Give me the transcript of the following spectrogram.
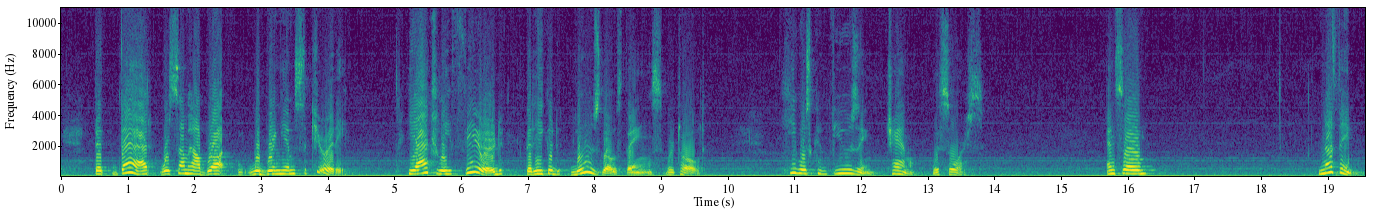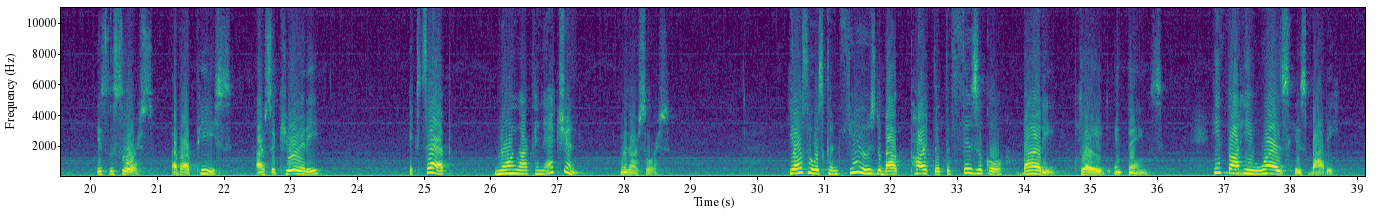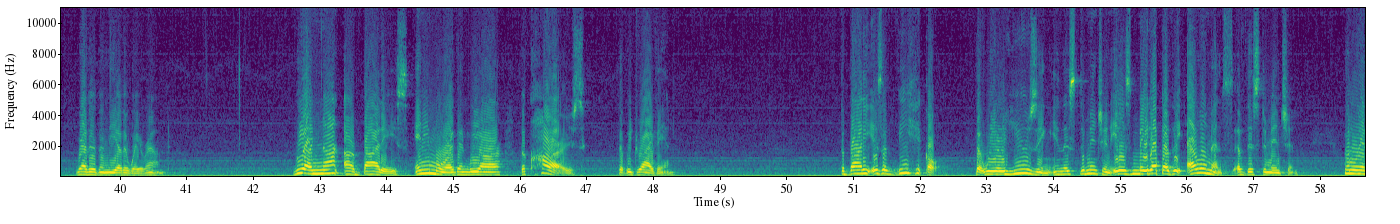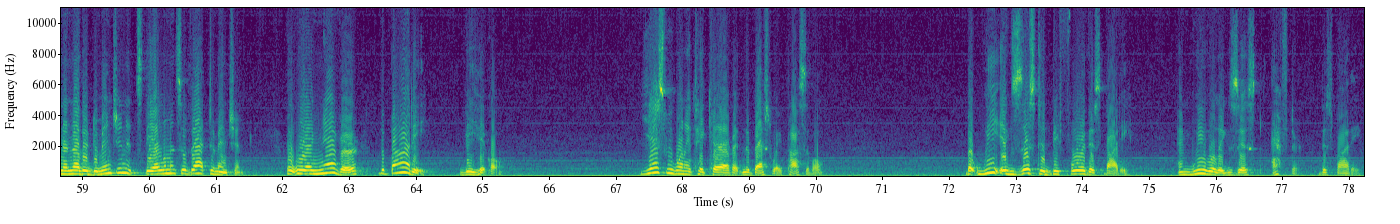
that that was somehow brought, would bring him security. He actually feared that he could lose those things, we're told. He was confusing channel with source. And so, nothing is the source of our peace, our security, except knowing our connection with our source. He also was confused about part that the physical body played in things. He thought he was his body rather than the other way around. We are not our bodies any more than we are the cars that we drive in. The body is a vehicle that we are using in this dimension. It is made up of the elements of this dimension. When we're in another dimension, it's the elements of that dimension. But we are never the body vehicle. Yes, we want to take care of it in the best way possible. But we existed before this body, and we will exist after this body.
